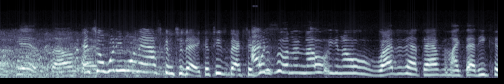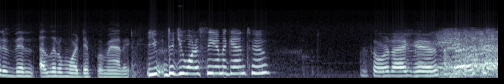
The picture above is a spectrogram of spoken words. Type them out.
don't kiss. So I was And like, so what do you want to ask him today? Because he's backstage. I What- just want to know, you know, why did it have to happen like that? He could have been a little more diplomatic. you, did you want to see him again too? Sort of, I guess. Well,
